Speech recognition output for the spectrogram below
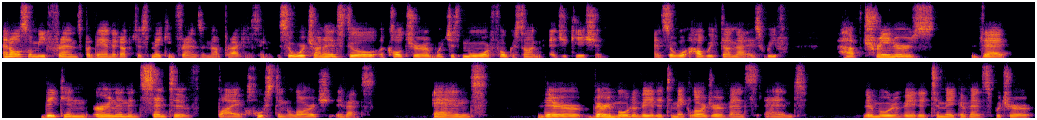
and also meet friends, but they ended up just making friends and not practicing. So we're trying to instill a culture which is more focused on education and so how we've done that is we've have trainers that they can earn an incentive by hosting large events. And they're very motivated to make larger events and they're motivated to make events which are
